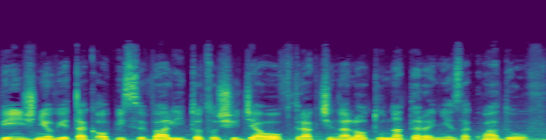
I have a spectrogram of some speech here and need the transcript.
Więźniowie tak opisywali to, co się działo w trakcie nalotu na terenie zakładów.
